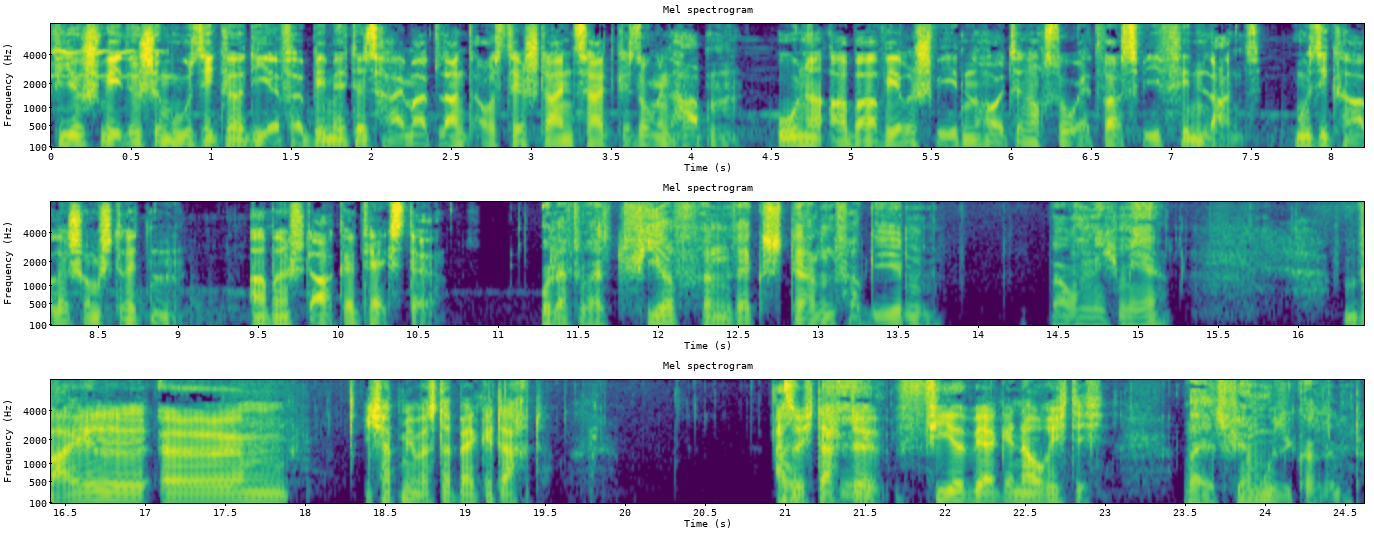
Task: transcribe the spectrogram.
Vier schwedische Musiker, die ihr verbimmeltes Heimatland aus der Steinzeit gesungen haben. Ohne ABBA wäre Schweden heute noch so etwas wie Finnland. Musikalisch umstritten, aber starke Texte. Olaf, du hast vier von sechs Sternen vergeben. Warum nicht mehr? Weil ähm, ich habe mir was dabei gedacht. Also ich Okay. dachte, vier wäre genau richtig. Weil es vier Musiker sind.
